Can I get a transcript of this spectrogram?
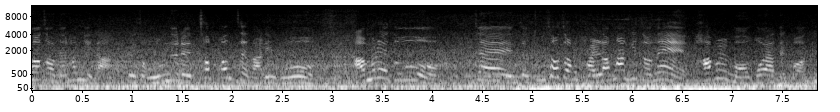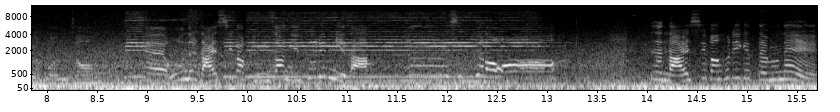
도서전을 합니다. 그래서 오늘은 첫 번째 날이고 아무래도 이제, 이제 도서전 관람하기 전에 밥을 먹어야 될 것 같아요. 먼저. 이게 오늘 날씨가 굉장히 흐립니다. 시끄러워. 이제 날씨가 흐리기 때문에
